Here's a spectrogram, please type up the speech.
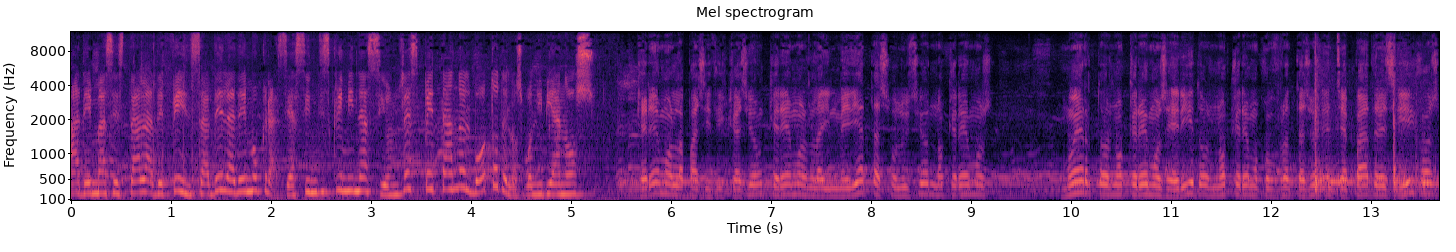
Además está la defensa de la democracia sin discriminación, respetando el voto de los bolivianos. Queremos la pacificación, queremos la inmediata solución, no queremos muertos, no queremos heridos, no queremos confrontación entre padres y hijos,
